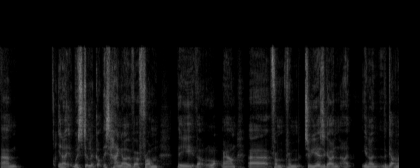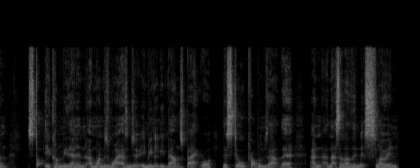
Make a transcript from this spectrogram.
Um, you know, we're still got this hangover from the, the lockdown uh, from from two years ago, and I, you know the government stopped the economy then and, and, wonders why it hasn't immediately bounced back. Well, there's still problems out there, and and that's another thing that's slowing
